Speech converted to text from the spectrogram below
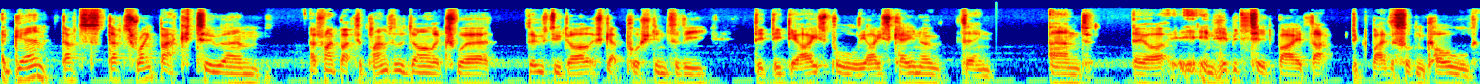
again, that's that's right back to um, that's right back to Planet of the Daleks, where those two Daleks get pushed into the the, the, the ice pool, the ice Kano thing, and they are inhibited by that by the sudden cold.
